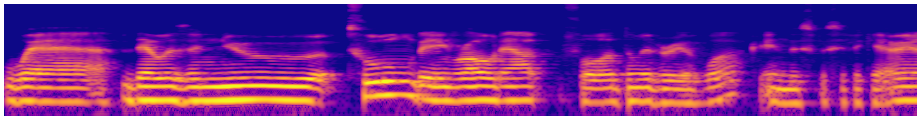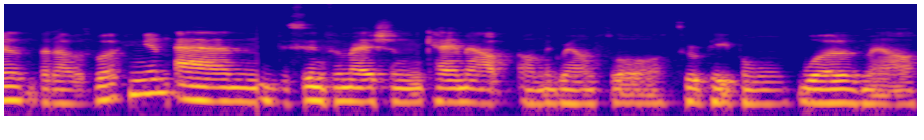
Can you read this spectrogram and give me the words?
where there was a new tool being rolled out for delivery of work in this specific area that I was working in. And this information came out on the ground floor through people, word of mouth,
